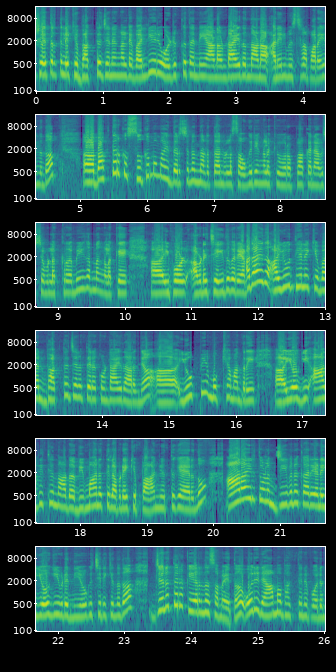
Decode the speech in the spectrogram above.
ക്ഷേത്രത്തിലേക്ക് ഭക്തജനങ്ങളുടെ വലിയൊരു ഒഴുക്ക് തന്നെയാണ് ഉണ്ടായതെന്നാണ് അനിൽ മിശ്ര പറയുന്നത്. ഭക്തർക്ക് സുഗമമായി ദർശനം നടത്താനുള്ള സൗകര്യങ്ങളൊക്കെ ഉറപ്പാക്കാൻ ആവശ്യമുള്ള ക്രമീകരണങ്ങളൊക്കെ ഇപ്പോൾ അവിടെ ചെയ്തു വരികയാണ് അതായത് അയോധ്യയിലേക്ക് വൻ ഭക്തജന തിരക്കുണ്ടായത് അറിഞ്ഞ് യു പി മുഖ്യമന്ത്രി യോഗി ആദിത്യനാഥ് വിമാനത്തിൽ അവിടേക്ക് പാഞ്ഞെത്തുകയായിരുന്നു. ആറായിരത്തോളം ജീവനക്കാരെയാണ് യോഗി ഇവിടെ നിയോഗിച്ചിരിക്കുന്നത്. ജനത്തിരക്കേറുന്ന സമയത്ത് ഒരു രാമഭക്തന് പോലും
